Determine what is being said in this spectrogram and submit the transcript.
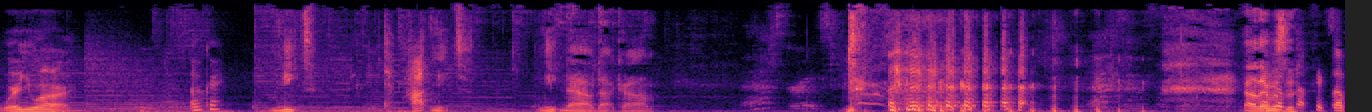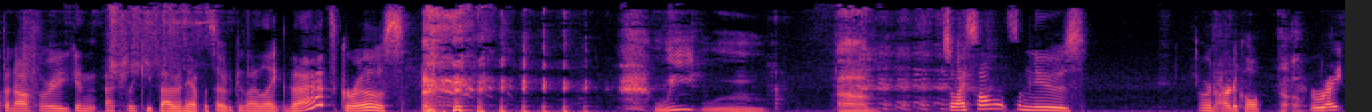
where you are, Okay. meat. Hot meat. Meatnow.com. That's gross. Oh, there I was hope a. that picks up enough where you can actually keep that in the episode because I like that's gross. Wee woo. Um, So I saw some news or an article uh oh. right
